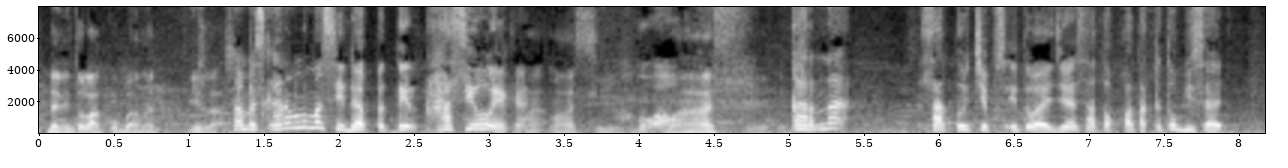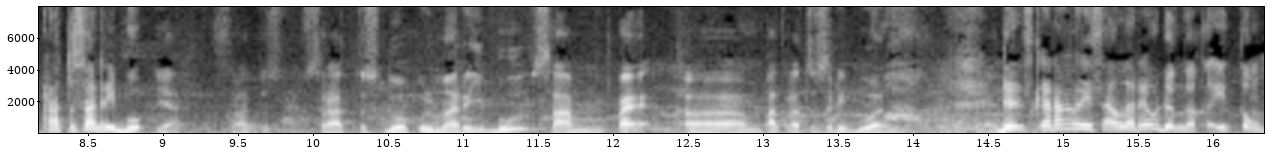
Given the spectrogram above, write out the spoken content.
dan itu laku banget gila Sampai sekarang lu masih dapetin hasil ya kan? Ma- masih Wow. masih Karena satu chips itu aja satu kotak itu bisa ratusan ribu. ya 100 125 ribu sampai eh, 400 ribuan Dan sekarang resellernya udah nggak kehitung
